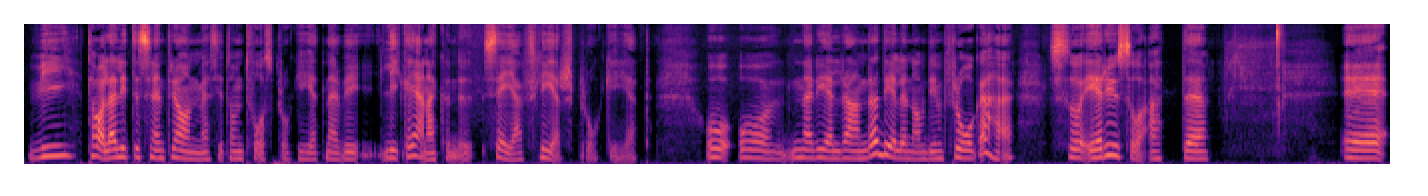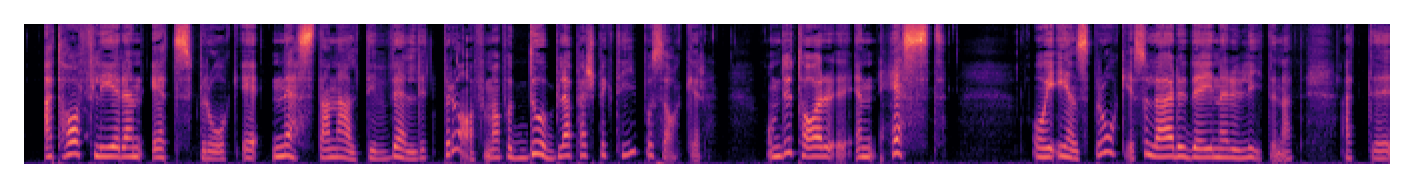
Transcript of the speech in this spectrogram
vi talar lite slentrianmässigt om tvåspråkighet när vi lika gärna kunde säga flerspråkighet. Och, och, när det gäller andra delen av din fråga här så är det ju så att eh, eh att ha fler än ett språk är nästan alltid väldigt bra, för man får dubbla perspektiv på saker. Om du tar en häst och är enspråkig så lär du dig när du är liten att, att eh,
